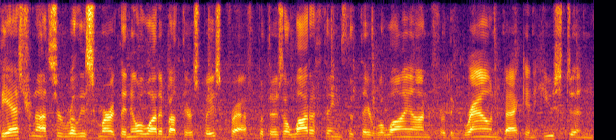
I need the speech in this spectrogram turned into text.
the astronauts are really smart, they know a lot about their spacecraft, but there's a lot of things that they rely on for the ground back in Houston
